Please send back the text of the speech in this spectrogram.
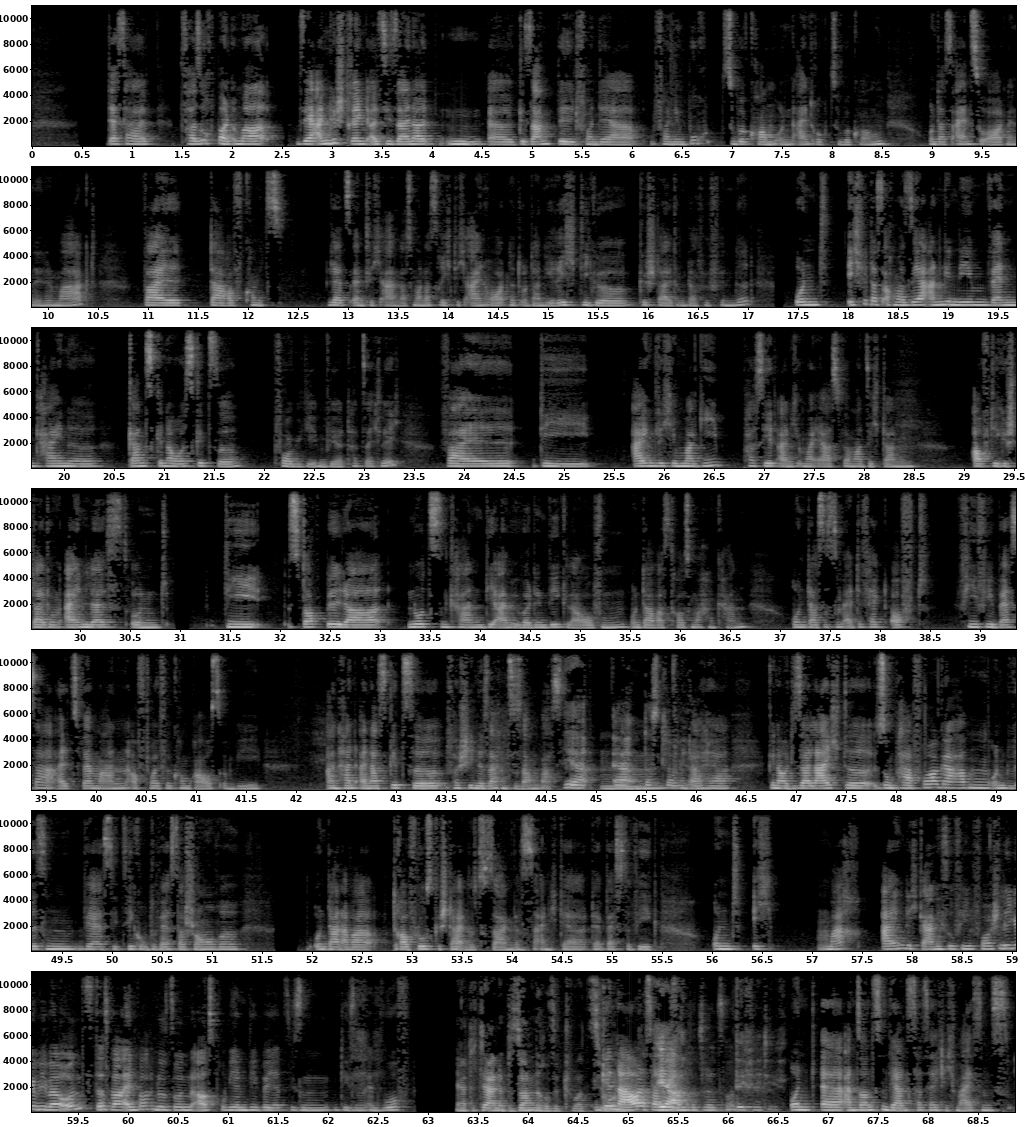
Deshalb versucht man immer sehr angestrengt als Designer ein äh, Gesamtbild von, der, von dem Buch zu bekommen und einen Eindruck zu bekommen und das einzuordnen in den Markt, weil darauf kommt es letztendlich an, dass man das richtig einordnet und dann die richtige Gestaltung dafür findet. Und ich finde das auch mal sehr angenehm, wenn keine ganz genaue Skizze vorgegeben wird tatsächlich, weil die eigentliche Magie passiert eigentlich immer erst, wenn man sich dann auf die Gestaltung einlässt und die Stockbilder nutzen kann, die einem über den Weg laufen und da was draus machen kann. Und das ist im Endeffekt oft viel, viel besser, als wenn man auf Teufel komm raus irgendwie anhand einer Skizze verschiedene Sachen zusammenbastelt. Ja, ja, das glaube Von ich auch. Genau, dieser leichte, so ein paar Vorgaben und wissen, wer ist die Zielgruppe, wer ist das Genre und dann aber drauf losgestalten sozusagen, das ist eigentlich der, der beste Weg. Und ich mache eigentlich gar nicht so viele Vorschläge wie bei uns. Das war einfach nur so ein Ausprobieren, wie wir jetzt diesen, diesen Entwurf. Ihr hattet ja eine besondere Situation. Genau, das war eine Ja. besondere Situation. Definitiv. Und äh, ansonsten wären es tatsächlich meistens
